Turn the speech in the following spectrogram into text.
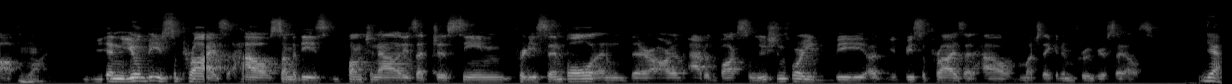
offline. Mm-hmm and you'll be surprised how some of these functionalities that just seem pretty simple and there are out of the box solutions for you'd be uh, you'd be surprised at how much they could improve your sales. Yeah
